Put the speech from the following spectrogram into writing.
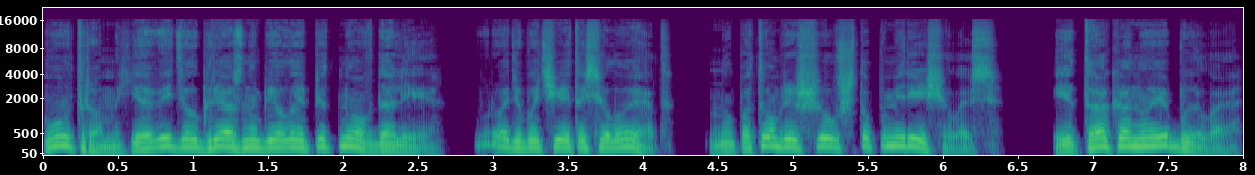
Утром я видел грязно-белое пятно вдали, вроде бы чей-то силуэт, но потом решил, что померещилось. И так оно и было.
